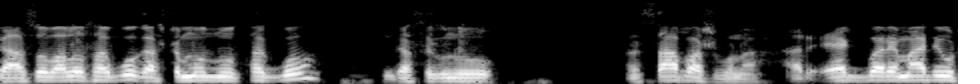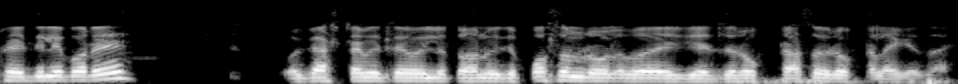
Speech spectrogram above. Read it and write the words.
গাছও ভালো থাকব, গাছটা মজবুত থাকব, গাছে কোনো চাপ আসব না। আর একবারে মাটি উঠে দিলে পরে ওই গাছটা ভিতরে হইলে তখন ওই যে যে যে রোগটা আছে, ওই রোগটা লেগে যায়।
